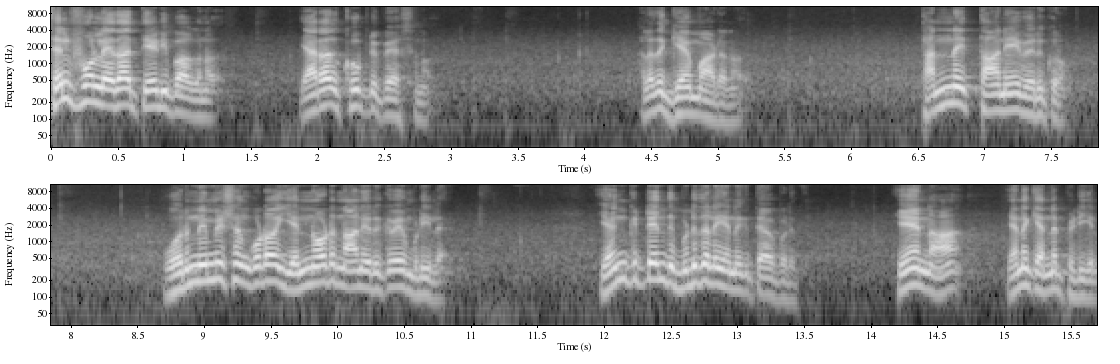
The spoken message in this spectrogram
செல்ஃபோனில் ஏதாவது தேடி பார்க்கணும். யாராவது கூப்பிட்டு பேசணும். அல்லது கேம் ஆடணும். தன்னைத்தானே வெறுக்கிறோம். ஒரு நிமிஷம் கூட என்னோடு நான் இருக்கவே முடியல. என்கிட்டேருந்து விடுதலை எனக்கு தேவைப்படுது. ஏன்னா எனக்கு என்ன பிடிக்கல.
